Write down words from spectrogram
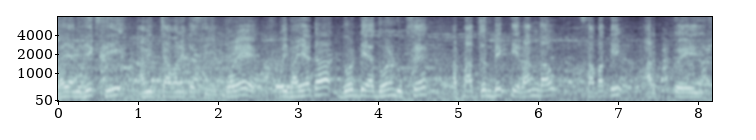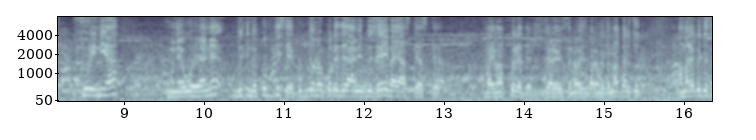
ভাই, আমি দেখছি, আমি চা বানাইতেছি। পরে ওই ভাইয়াটা দৌড় দিয়ে দোকানে ঢুকছে, আর পাঁচজন ব্যক্তি রান্দাও চাপাতি, আর এই চুরি নিয়া মানে ওখানে দুই তিনটা কূপ দিছে, কূপ দেওয়ার পরে আমি বুঝে এই ভাই, আস্তে আস্তে। ভাই, মাফ করে দেন যারা হয়েছে না হয়েছে মাথার চুত আমার কইতেছে,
